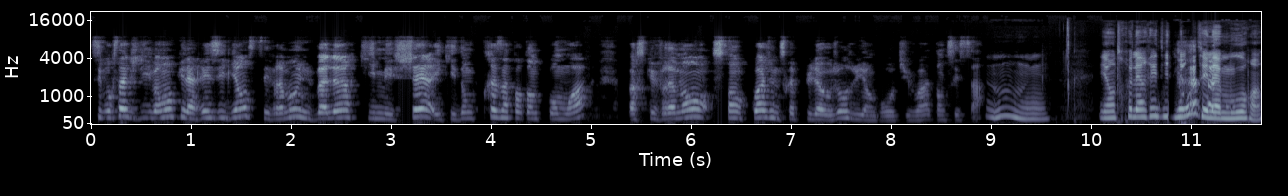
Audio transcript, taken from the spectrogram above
C'est pour ça que je dis vraiment que la résilience, c'est vraiment une valeur qui m'est chère et qui est donc très importante pour moi, parce que vraiment, sans quoi je ne serais plus là aujourd'hui, en gros, tu vois? Donc c'est ça. mmh et entre la résilience et l'amour?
